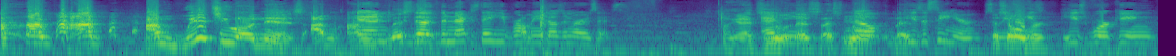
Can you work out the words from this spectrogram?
I'm, I'm, I'm, I'm with you on this. I'm, I'm and listening. the the next day he brought me a dozen roses. Okay, that's a little, he- that's that's a no, little. but that's- he's a senior, so that's he- over. He's, he's working.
